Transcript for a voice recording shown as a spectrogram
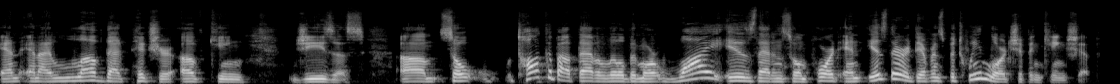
And, and I love that picture of King Jesus. Um, so, talk about that a little bit more. Why is that and so important? And is there a difference between lordship and kingship?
